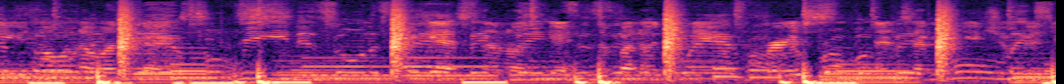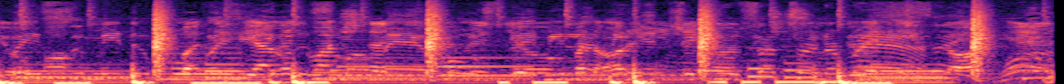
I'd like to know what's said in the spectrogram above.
you know naman guys, I guess nanood kayo, napanood niyo yung first and second YouTube video ko. But if you haven't watched that YouTube video, panoorin niyo yung 20 vlog and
